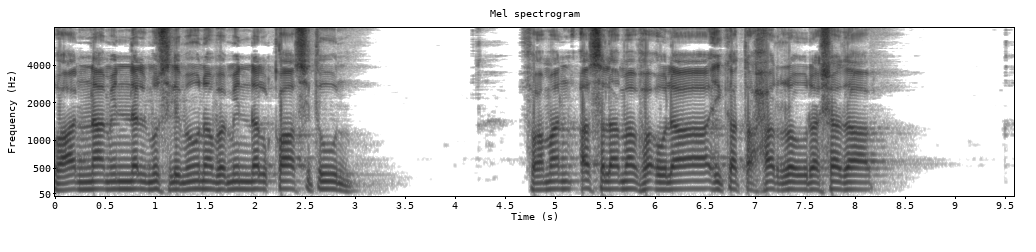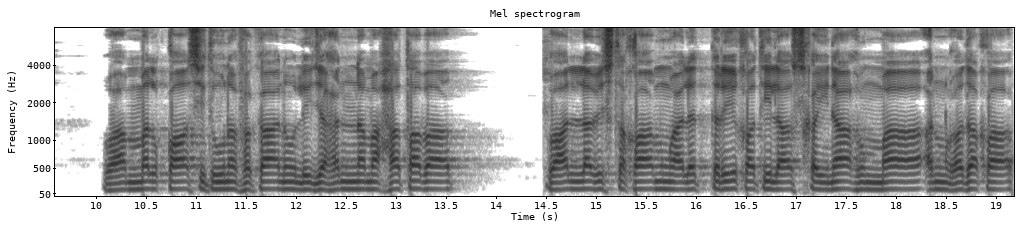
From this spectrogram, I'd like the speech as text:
وانا من المسلمون ومن القاسطون فمن اسلم فاولئك تحروا رشدا واما القاسطون فكانوا لجهنم حطبا وان لو استقاموا على الطريقة لاسقيناهم ماء غدقا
